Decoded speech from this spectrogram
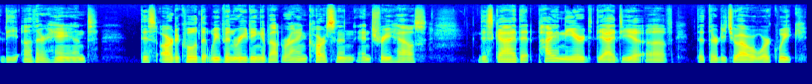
the other hand, this article that we've been reading about Ryan Carson and Treehouse, this guy that pioneered the idea of the 32 hour work week,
